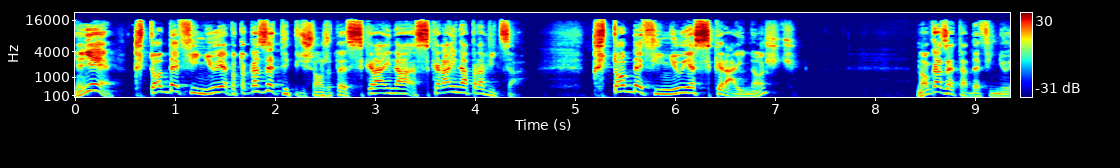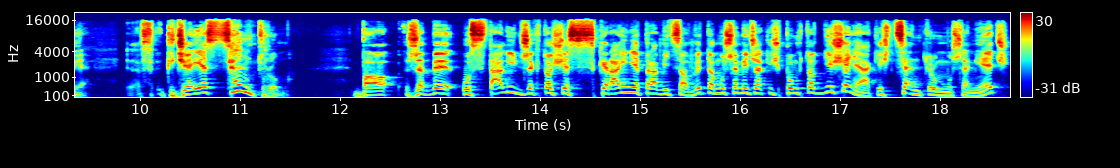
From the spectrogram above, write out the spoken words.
Nie, nie. Kto definiuje, bo to gazety piszą, że to jest skrajna, skrajna prawica. Kto definiuje skrajność? No, gazeta definiuje. Gdzie jest centrum? Bo żeby ustalić, że ktoś jest skrajnie prawicowy, to muszę mieć jakiś punkt odniesienia, jakieś centrum muszę mieć.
